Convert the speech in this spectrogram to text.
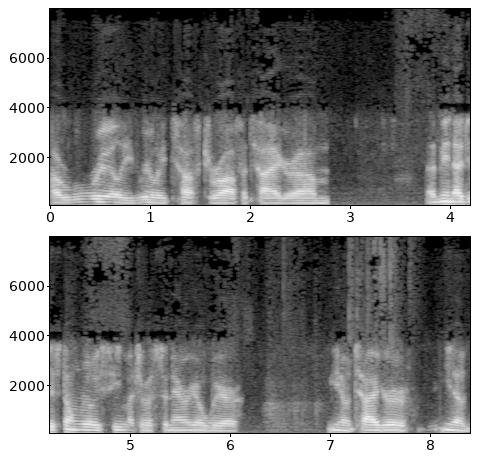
a really, really tough draw for Tiger. Um, I mean, I just don't really see much of a scenario where, you know, Tiger, you know,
